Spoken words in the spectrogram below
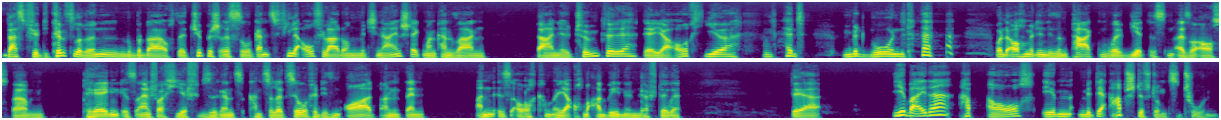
was für die Künstlerin da auch sehr typisch ist, so ganz viele Aufladungen mit hineinstecken. Man kann sagen, Daniel Tümpel, der ja auch hier mit, mit wohnt und auch mit in diesem Park involviert ist und also auch ähm, prägend ist einfach hier für diese ganze Konstellation, für diesen Ort. Und denn Mann ist auch, kann man ja auch mal erwähnen an der Stelle, der ihr beide habt auch eben mit der Arp-Stiftung zu tun.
